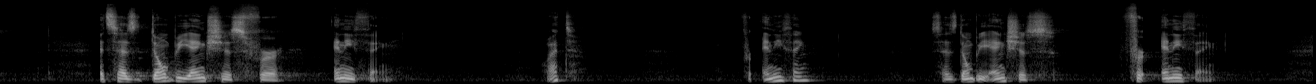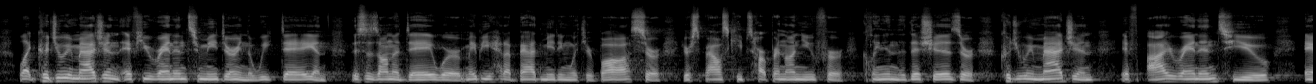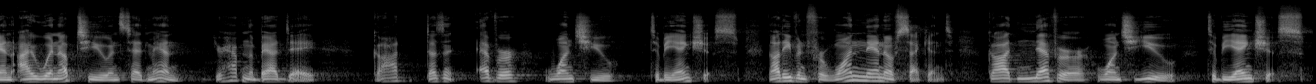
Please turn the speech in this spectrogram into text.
It says, Don't be anxious for anything. What? For anything? It says, Don't be anxious for anything. Like, could you imagine if you ran into me during the weekday and this is on a day where maybe you had a bad meeting with your boss or your spouse keeps harping on you for cleaning the dishes? Or could you imagine if I ran into you and I went up to you and said, Man, you're having a bad day? God doesn't ever want you to be anxious, not even for one nanosecond. God never wants you to be anxious.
